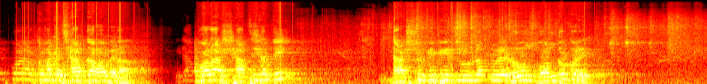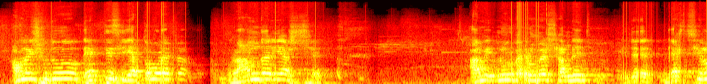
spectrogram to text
এরপর তোমাকে ছাড় দেওয়া হবে না। এটা বলার সাথে সাথে ডাকসু বিপির নুরের রুম বন্ধ করে আমি শুধু দেখতেছি এত বড় একটা রাম দাঁড়িয়ে আসছে। আমি নুরবের রুমের সামনে যে দেখছিল,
